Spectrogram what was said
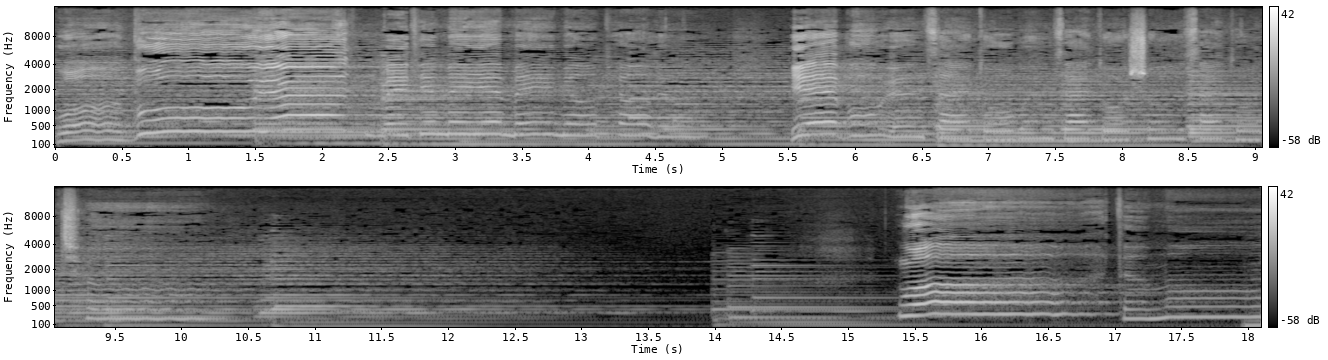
我不愿每天每夜每秒漂流，也不愿再多问、再多说、再多求。我的梦。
